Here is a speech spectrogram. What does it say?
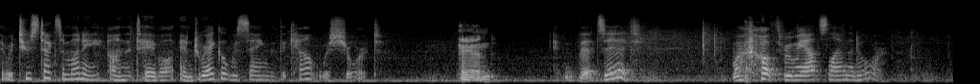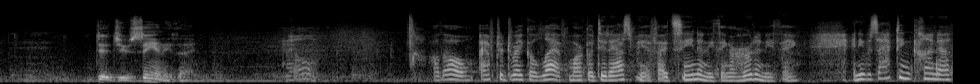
There were two stacks of money on the table, and Draco was saying that the count was short. And? That's it. Marco threw me out, slammed the door. Did you see anything? No. Although, after Draco left, Marco did ask me if I'd seen anything or heard anything. And he was acting kind of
